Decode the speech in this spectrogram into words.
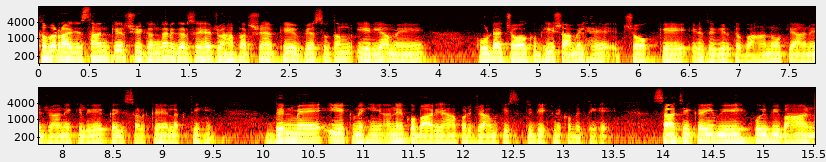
खबर राजस्थान के श्रीगंगानगर से है, जहाँ पर शहर के व्यस्ततम एरिया में कोडा चौक भी शामिल है। चौक के इर्द गिर्द वाहनों के आने जाने के लिए कई सड़कें लगती हैं। दिन में एक नहीं, अनेकों बार यहाँ पर जाम की स्थिति देखने को मिलती है। साथ ही कई भी, कोई भी वाहन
